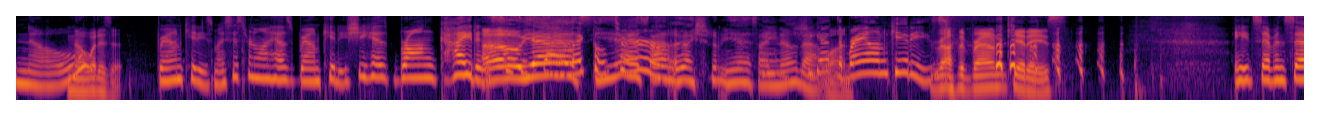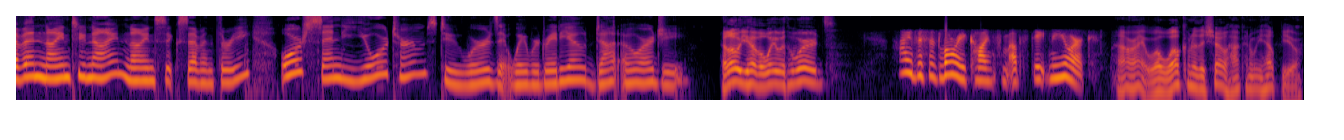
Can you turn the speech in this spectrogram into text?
no. No, what is it? Brown kitties. My sister in law has brown kitties. She has bronchitis. Oh, it's a yes, dialectal yes, term. I- I should have. Yes, I know that she got one. the brown kitties. Right, the brown kitties. 877 929 9673 or send your terms to words at waywordradio.org. Hello, you have a way with words. Hi, this is Lori calling from upstate New York. All right. Well, welcome to the show. How can we help you?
